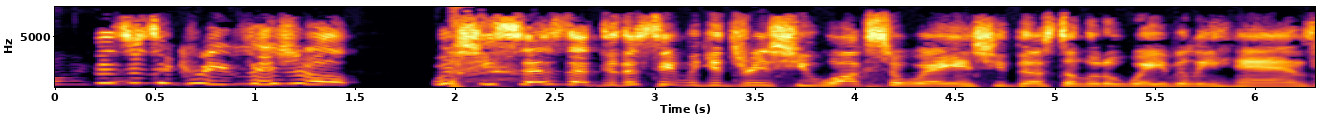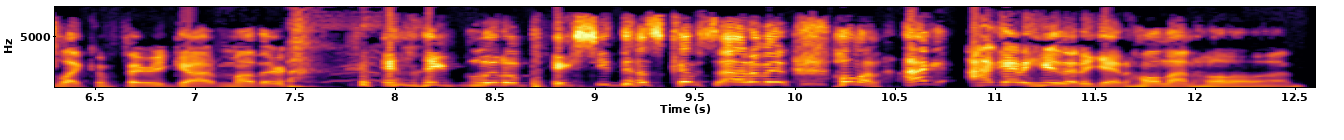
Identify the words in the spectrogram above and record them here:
Oh this is a great visual. When she says that, do the same with your dreams, she walks away and she does the little wavily hands like a fairy godmother, and like little pixie dust comes out of it. Hold on, I, I gotta hear that again. Hold on, hold on, hold on.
